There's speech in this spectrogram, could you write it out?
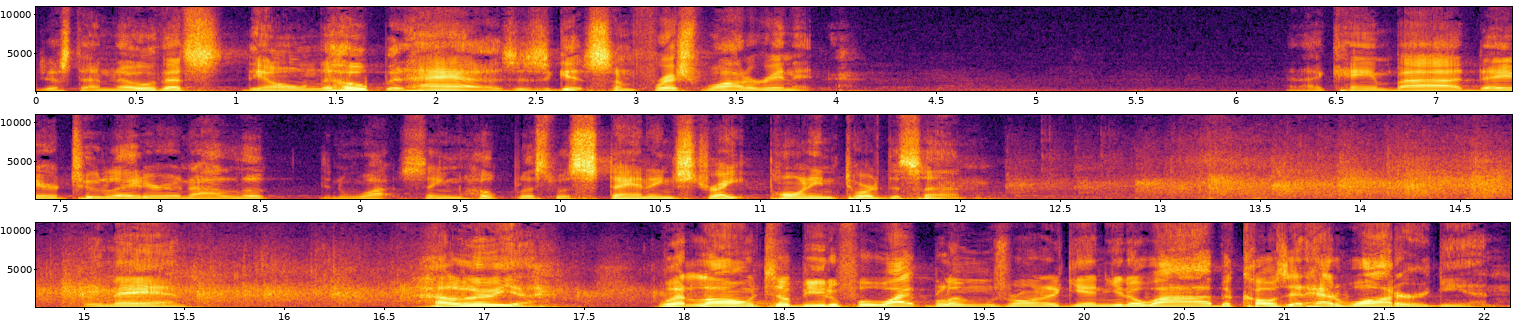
Just I know that's the only hope it has is to get some fresh water in it. And I came by a day or two later and I looked and what seemed hopeless was standing straight pointing toward the sun. Amen. Hallelujah. What long till beautiful white blooms were on it again. You know why? Because it had water again.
